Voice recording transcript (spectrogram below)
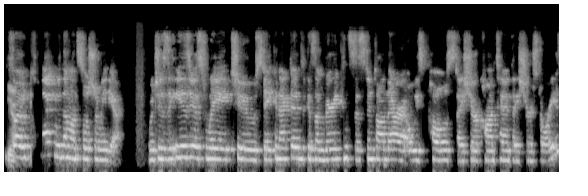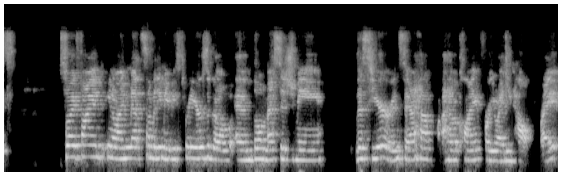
Yeah. So I would connect with them on social media which is the easiest way to stay connected because I'm very consistent on there. I always post, I share content, I share stories. So I find, you know, I met somebody maybe three years ago and they'll message me this year and say, I have I have a client for you, I need help, right?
